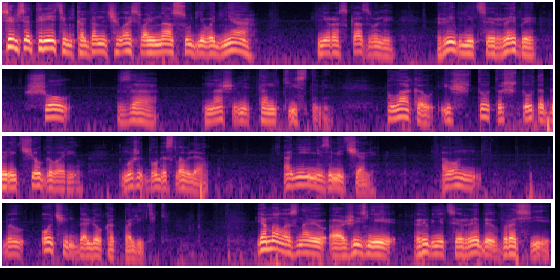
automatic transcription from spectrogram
В 73-м, когда началась война суднего дня, мне рассказывали, рыбницы Ребе шел за нашими танкистами, плакал и что-то, что-то горячо говорил, может, благословлял. Они и не замечали. А он был очень далек от политики. Я мало знаю о жизни рыбницы Рэбе в России,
